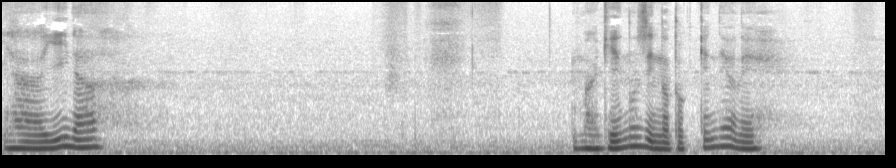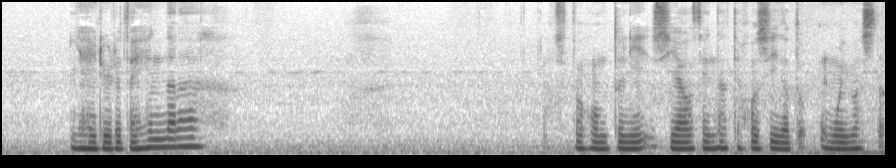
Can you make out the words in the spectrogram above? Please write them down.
いやいいな。まあ芸能人の特権だよね。いやいろいろ大変だな。ちょっと本当に幸せになってほしいなと思いました。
